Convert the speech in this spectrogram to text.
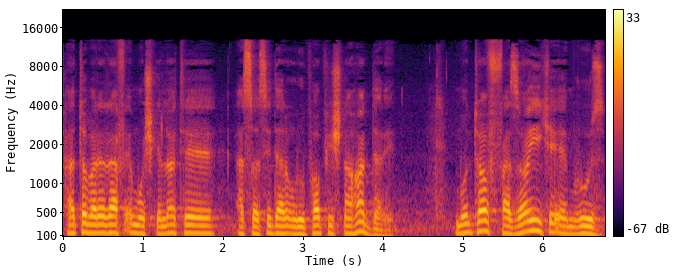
حتی برای رفع مشکلات اساسی در اروپا پیشنهاد داریم منتها فضایی که امروز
